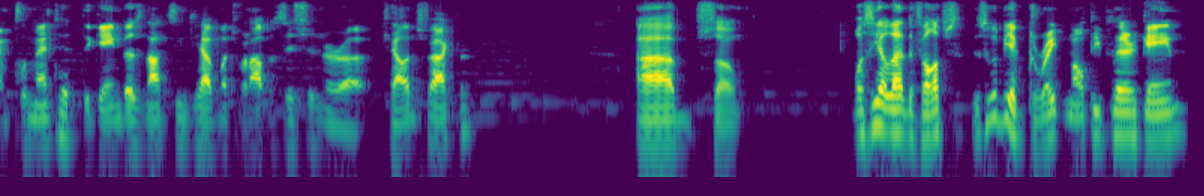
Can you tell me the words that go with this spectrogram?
implemented. The game does not seem to have much of an opposition or a challenge factor. Uh, so we'll see how that develops. This would be a great multiplayer game.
